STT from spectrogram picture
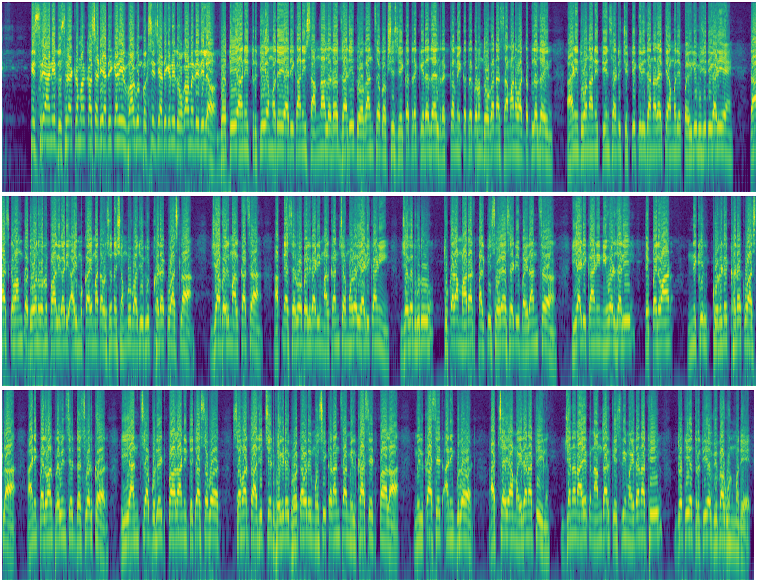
तिसऱ्या आणि दुसऱ्या क्रमांकासाठी या ठिकाणी विभागून बक्षीस या ठिकाणी दोघांमध्ये दिलं. द्वितीय आणि तृतीयमध्ये या ठिकाणी सामना लढत झाली. दोघांचं बक्षीस एकत्र केलं जाईल. रक्कम एकत्र करून दोघांना सामान वाटपलं जाईल. आणि दोन आणि तीन साठी चिठ्ठी केली जाणार आहे. त्यामध्ये पहिली विजेती गाडी आहे. तास क्रमांक दोन वरून पाहिली गाडी आई मुकाई माता प्रसन्न शंभू बाजू ग्रुप खडक वाचला ज्या बैल मालकाचा आपल्या सर्व बैलगाडी मालकांच्या मुळे या ठिकाणी जगद्गुरु तुकाराम महाराज पालखी सोहळ्यासाठी बैलांचं या ठिकाणी निवड झाली. ते पैलवान निखिल कोरडे खडक वाचला आणि पैलवान प्रवीण शेठ दसवडकर यांचा बुलेट पाला आणि त्याच्यासोबत समर्थ अजित शेठ भेगडे घोटावडे मोशीकरांचा मिल्खा सेठ पाला मिल्खा सेठ आणि बुलट आजच्या या मैदानातील जननायक नामदार केसरी मैदानातील द्वितीय तृतीय विभागूंमध्ये आहेत.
